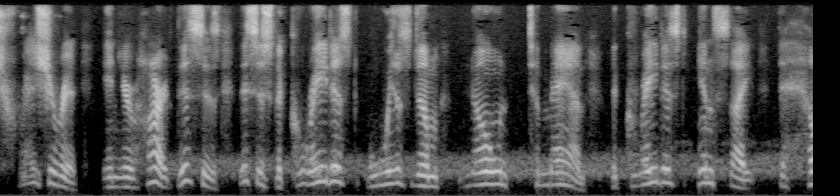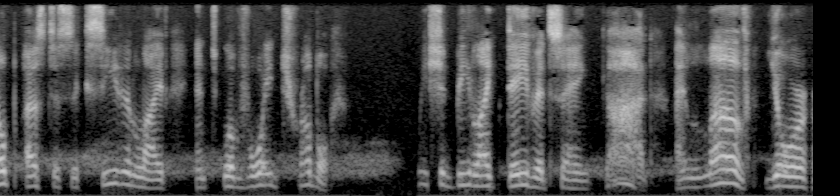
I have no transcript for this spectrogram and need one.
treasure it in your heart. This is this is the greatest wisdom known to man, the greatest insight to help us to succeed in life and to avoid trouble. We should be like David saying, God, I love your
